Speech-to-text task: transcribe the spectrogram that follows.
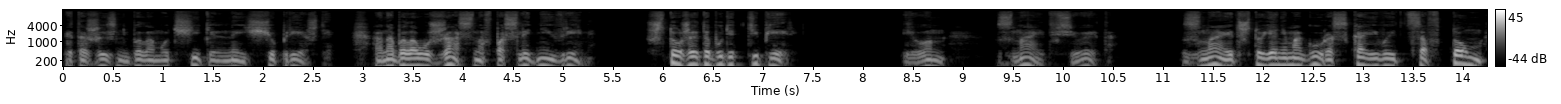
Эта жизнь была мучительна еще прежде. Она была ужасна в последнее время. Что же это будет теперь? И он знает все это. Знает, что я не могу раскаиваться в том,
